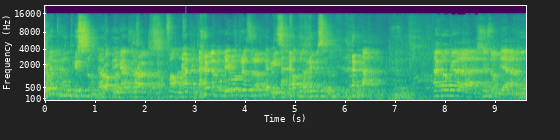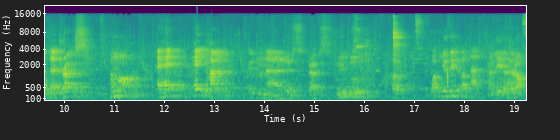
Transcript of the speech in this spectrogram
Rock mot Ryssland. Rock against drugs. Fan, den här Vi är mot ryssarna. Jag missade. jag. Mot Ryssland. Syns om vi är mot eh, drugs? Eh, Hej, hej, halv. Uten eh, rus. Drugs. What do you think about that? Den blir lite rak.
